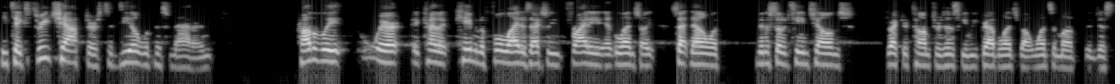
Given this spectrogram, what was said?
He takes three chapters to deal with this matter. And probably where it kind of came into full light is actually Friday at lunch. I sat down with Minnesota Teen Challenge director Tom Trzynski. We grab lunch about once a month and just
